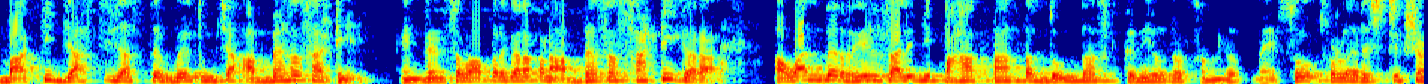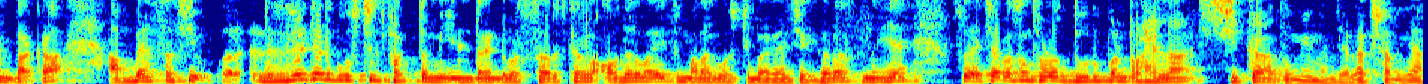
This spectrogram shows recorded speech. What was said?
बाकी जास्तीत जास्त वेळ तुमच्या अभ्यासासाठी इंटरनेटचा वापर करा पण अभ्यासासाठी करा. अवांतर रील्स आली ती पाहत पाहत पाहत दोन तास कधी होतात समजत नाही. सो थोडं रिस्ट्रिक्शन टाका. अभ्यासाची रिलेटेड गोष्टीच फक्त मी इंटरनेटवर सर्च करेल. अदरवाईज मला गोष्टी बघायची गरज नाही आहे सो याच्यापासून थोडं दूर पण राहायला शिका तुम्ही म्हणजे लक्षात घ्या.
